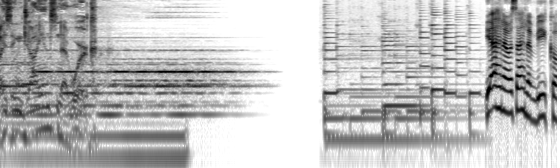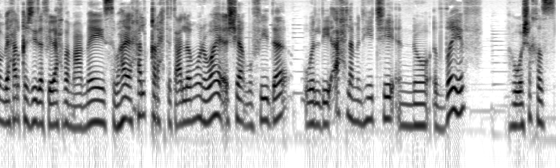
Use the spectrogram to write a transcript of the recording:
Rising Giants Network. يا أهلا وسهلا بكم بحلقة جديدة في لحظة مع ميس. وهي حلقة رح تتعلمون وهي أشياء مفيدة. واللي أحلى من هيك شيء إنه الضيف هو شخص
